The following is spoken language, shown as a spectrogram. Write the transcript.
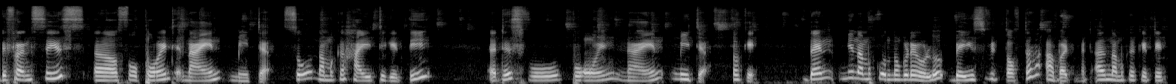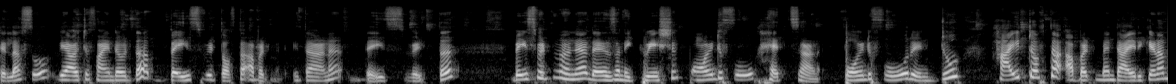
7.60 difference is uh, 4.9 meter. So നമുക്ക് ഹൈറ്റ് കിട്ടി. That is 4.9 meter. Okay. Then ഇനി നമുക്ക് ഒന്നും കൂടെ ഉള്ളൂ. Base width of the abutment അത് നമുക്ക് കിട്ടിയിട്ടില്ല. So we have to find out the base width of the abutment ഇതാണ് ബേസ് വിത്ത് ബേസ് വിത്ത് എന്ന് പറഞ്ഞാൽ there is an equation point four heads ആണ്. Point four into height of the abutment ആയിരിക്കണം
